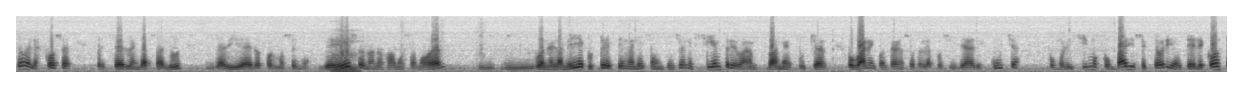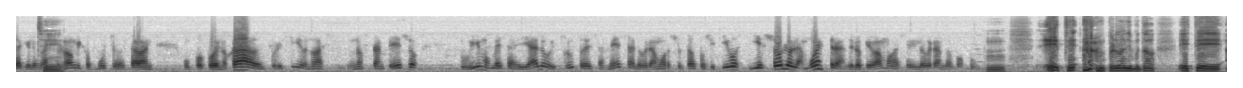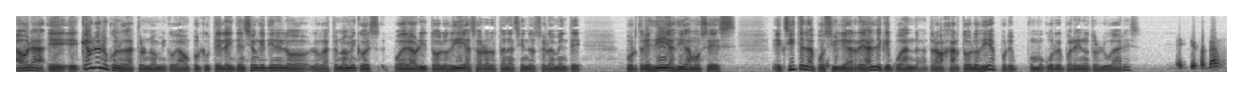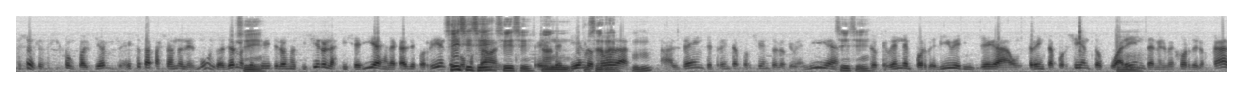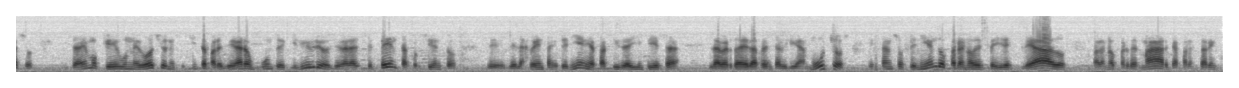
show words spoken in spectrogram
todas las cosas, preserven la salud y la vida de los formoseños. De Mm. eso no nos vamos a mover y, y, bueno, en la medida que ustedes tengan esas intenciones, siempre van, van a escuchar o van a encontrar nosotros la posibilidad de escucha, como lo hicimos con varios sectores, a ustedes les consta que los Sí. gastronómicos, muchos estaban un poco enojados, enfurecidos, no, no obstante eso, tuvimos mesas de diálogo y fruto de esas mesas logramos resultados positivos y es solo la muestra de lo que vamos a seguir logrando en conjunto. Mm. Este, perdón, diputado. Este, ahora, eh, eh, ¿qué hablaron con los gastronómicos? Digamos, porque usted la intención que tienen los, los gastronómicos es poder abrir todos los días. Ahora lo están haciendo solamente por tres días, digamos, es ¿existe la posibilidad real de que puedan trabajar todos los días, por, como ocurre por ahí en otros lugares? Es que Fernando, eso es con cualquier, eso está pasando en el mundo. Ayer no sé si viste los noticieros, las pizzerías en la calle Corrientes, sí, sí, sí, sí, están eh, vendiendo todas al 20, 30% de lo que vendían, lo que venden por delivery llega a un 30%, 40% en el mejor de los casos. Y sabemos que un negocio necesita para llegar a un punto de equilibrio llegar al 70% de, de las ventas que tenían y a partir de ahí empieza la verdadera rentabilidad. Muchos están sosteniendo para no despedir empleados, para no perder marca, para estar en,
